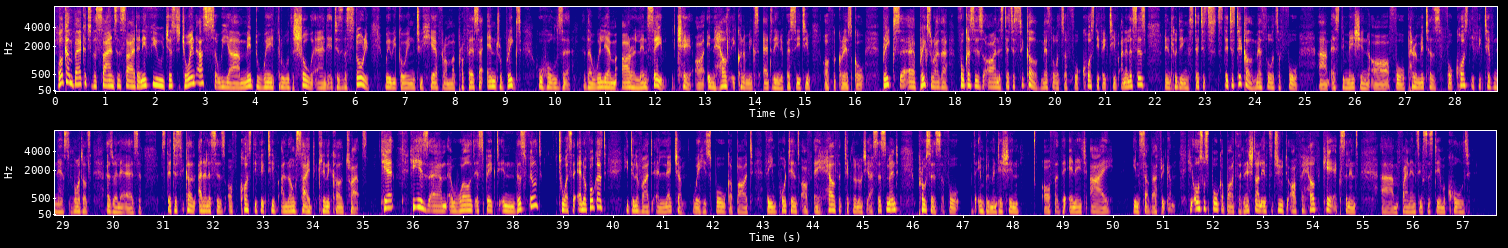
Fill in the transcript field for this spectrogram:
Welcome back to the Science Inside. And if you just joined us, we are midway through the show, and it is the story where we're going to hear from uh, Professor Andrew Briggs, who holds uh, the William R. Lindsay Chair uh, in Health Economics at the University of Glasgow. Briggs, uh, Briggs rather focuses on statistical methods for cost-effective analysis, including stati- statistical methods for um, estimation or for parameters for cost-effectiveness models, as well as statistical analysis of cost-effective alongside clinical trials. Here, he is um, a world expert in this field. Towards the end of August, he delivered a lecture where he spoke about the importance of a health technology assessment process for the implementation of the NHI in South Africa. He also spoke about the National Institute of Healthcare Excellence um, financing system called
